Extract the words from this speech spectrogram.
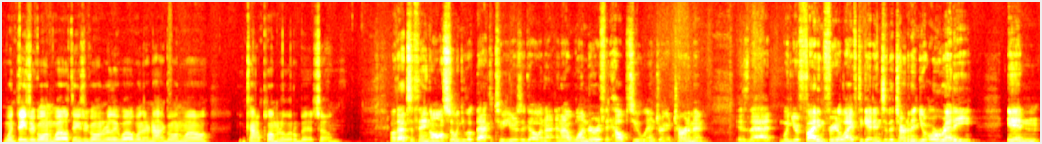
when things are going well, things are going really well. Mm-hmm. When they're not going well, you kind of plummet a little bit. So. Mm-hmm. Well, that's the thing also when you look back to two years ago, and I, and I wonder if it helps you entering a tournament, is that when you're fighting for your life to get into the tournament, you're already in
